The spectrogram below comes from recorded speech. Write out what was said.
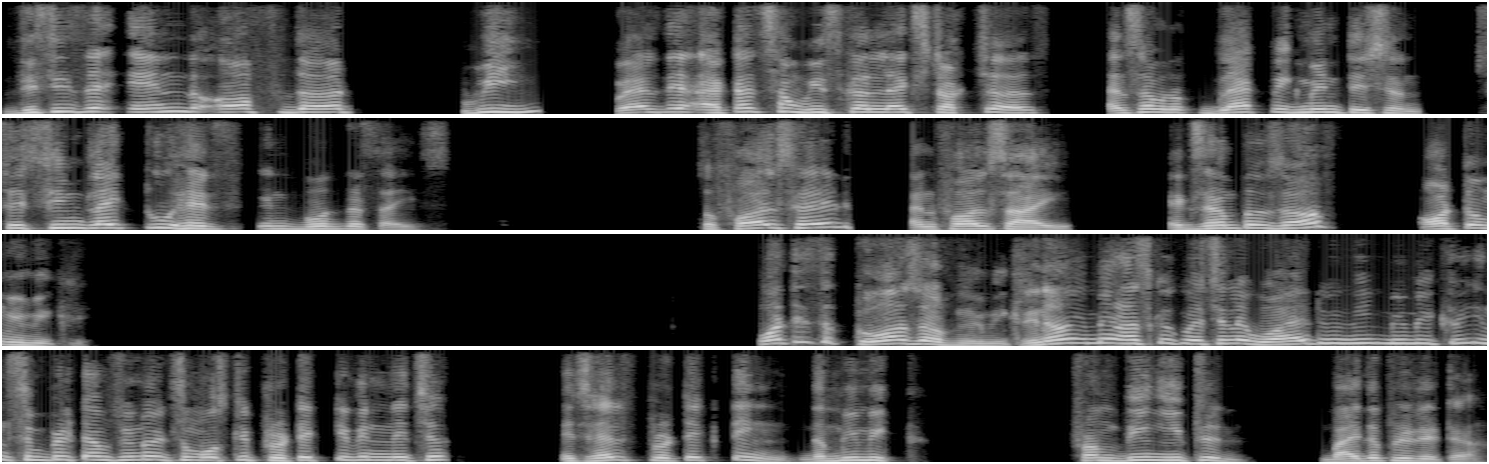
This is the end of the wing where they attach some whisker-like structures and some black pigmentation. So it seems like two heads in both the sides. So false head and false eye. Examples of auto mimicry. What is the cause of mimicry? Now you may ask a question like, why do we need mimicry? In simple terms, you know, it's mostly protective in nature. It helps protecting the mimic from being eaten by the predator.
